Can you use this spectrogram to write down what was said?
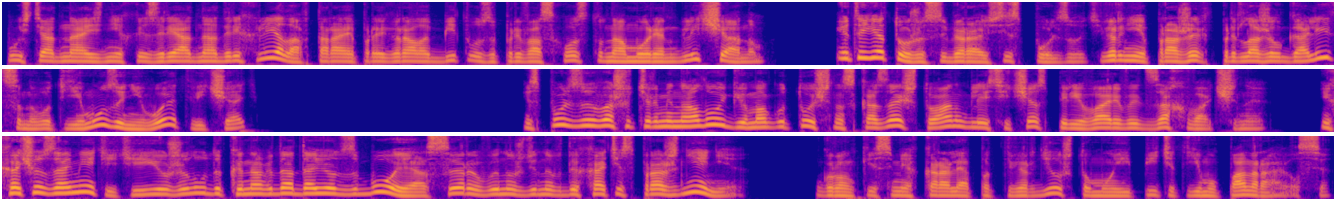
Пусть одна из них изрядно одряхлела, а вторая проиграла битву за превосходство на море англичанам. Это я тоже собираюсь использовать. Вернее, прожект предложил Голицыну, вот ему за него и отвечать. Используя вашу терминологию, могу точно сказать, что Англия сейчас переваривает захваченное. И хочу заметить, ее желудок иногда дает сбои, а сэры вынуждены вдыхать испражнения. Громкий смех короля подтвердил, что мой эпитет ему понравился.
